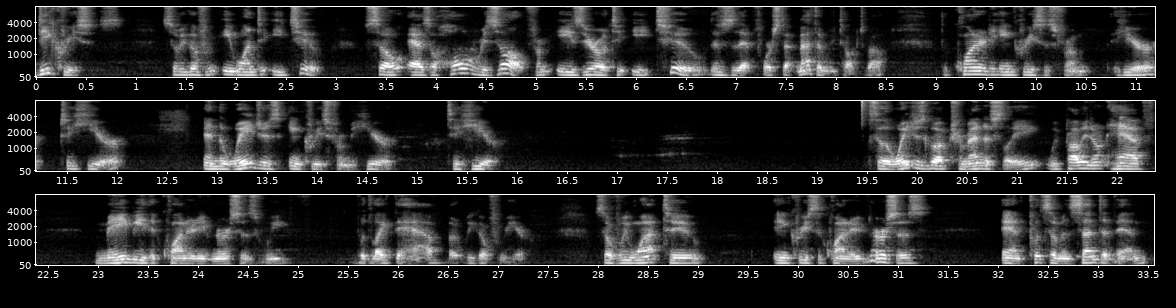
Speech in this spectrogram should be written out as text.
decreases. So we go from E1 to E2. So, as a whole result, from E0 to E2, this is that four step method we talked about, the quantity increases from here to here and the wages increase from here to here. So the wages go up tremendously. We probably don't have maybe the quantity of nurses we would like to have, but we go from here. So if we want to increase the quantity of nurses and put some incentive in,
